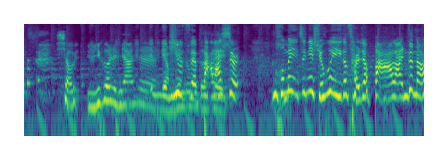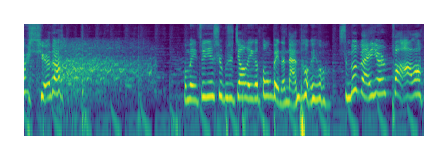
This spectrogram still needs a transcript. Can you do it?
小鱼哥人家是两柚子 在扒拉事儿。红梅，你最近学会一个词儿叫扒拉，你在哪儿学的？红梅，最近是不是交了一个东北的男朋友？什么玩意儿扒了？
